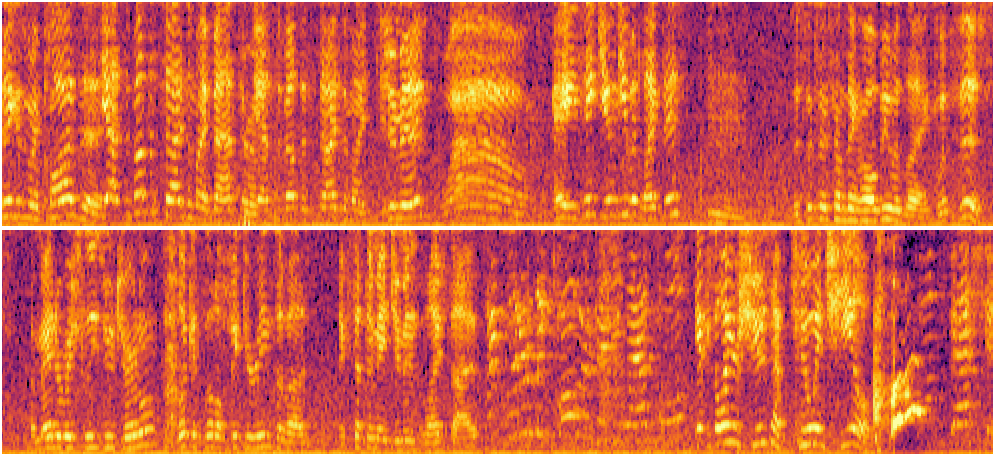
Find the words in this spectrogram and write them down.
Big as my closet. Yeah, it's about the size of my bathroom. Yeah, it's about the size of my Jimin. Wow. Hey, you think Yoongi would like this? Hmm. This looks like something Hobi would like. What's this? Amanda Rich Lee's new journal? Look, it's little figurines of us. Except they made Jimin's life size. I'm literally taller than you, asshole. Yeah, because all your shoes have two-inch heels. Wrong fashion.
